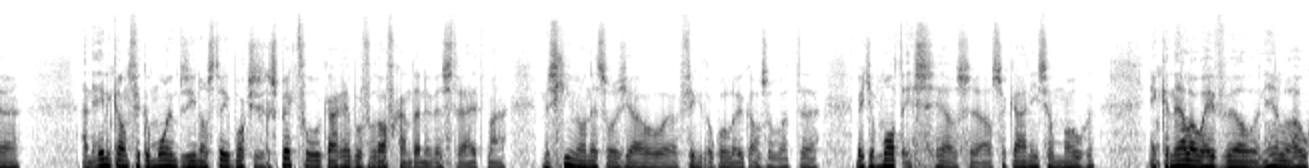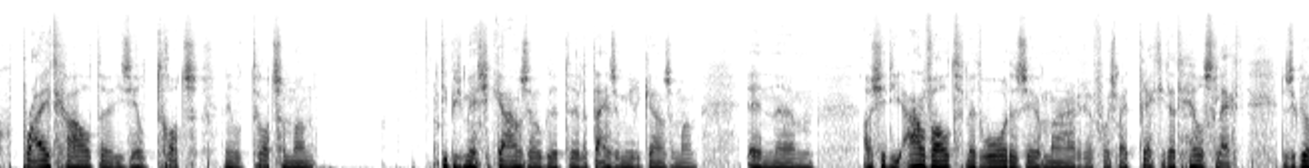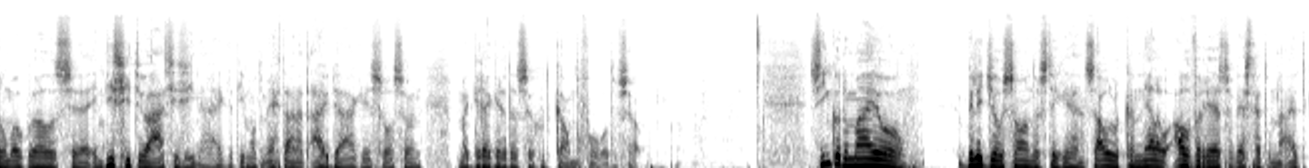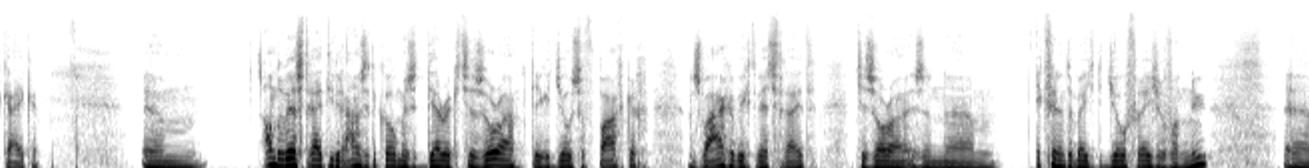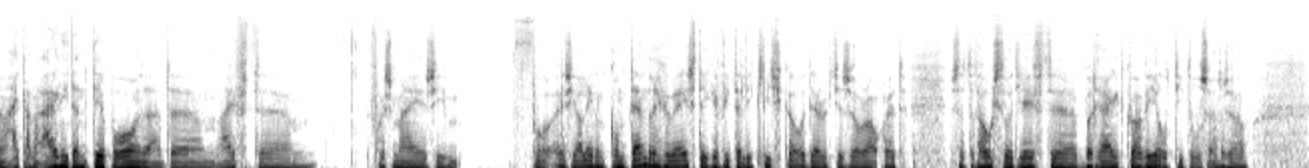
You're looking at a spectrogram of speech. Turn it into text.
aan de ene kant vind ik het mooi om te zien als twee boxers respect voor elkaar hebben voorafgaand aan de wedstrijd. Maar misschien wel net zoals jou vind ik het ook wel leuk als er wat een beetje mot is. Hè, als, als ze elkaar niet zo mogen. En Canelo heeft wel een hele hoog pride gehalte. Die is heel trots. Een heel trotse man typisch Mexicaans ook, dat uh, Latijns-Amerikaanse man. En ehm, als je die aanvalt met woorden, zeg maar, uh, volgens mij trekt hij dat heel slecht. Dus ik wil hem ook wel eens uh, in die situatie zien eigenlijk. Dat iemand hem echt aan het uitdagen is, zoals zo'n McGregor dat zo goed kan bijvoorbeeld of zo. Cinco de Mayo, Billy Joe Saunders tegen Saul Canelo Alvarez, een wedstrijd om naar uit te kijken. Um, andere wedstrijd die eraan zit te komen is Derek Chisora tegen Joseph Parker. Een zwaargewichtwedstrijd. Chisora is een, um, ik vind het een beetje de Joe Frazier van nu. Uh, hij kan er eigenlijk niet aan tippen hoor. Dat, um, hij heeft, um, volgens mij is hij, voor, is hij alleen een contender geweest tegen Vitaly Klitschko, Derek Chisora ooit. Dus dat het hoogste wat hij heeft uh, bereikt qua wereldtitels en zo.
